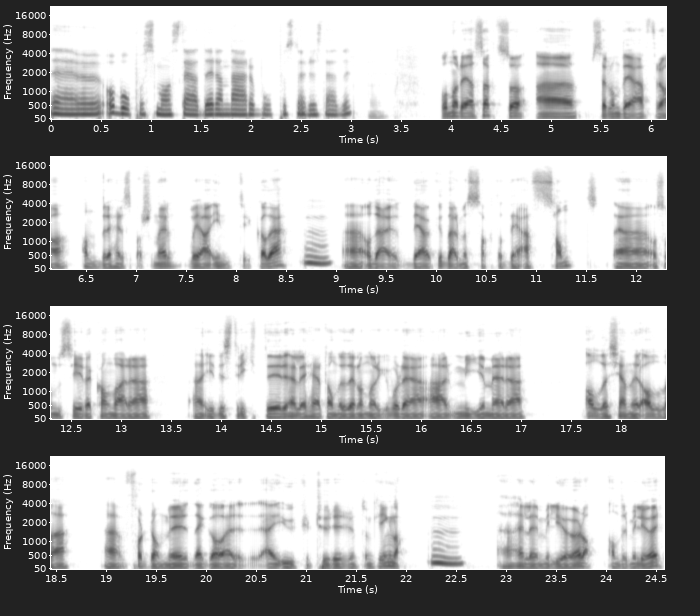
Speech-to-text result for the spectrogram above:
eh, å bo på små steder enn det er å bo på større steder. Mm. Og når det er sagt, så uh, selv om det er fra andre helsepersonell, hvor jeg har inntrykk av det, mm. uh, og det er, det er, jo ikke dermed sagt at det er sant, uh, og som du sier, det kan være i distrikter eller helt andre deler av Norge hvor det er mye mer alle kjenner alle, fordommer, det går, er ukulturer rundt omkring, da. Mm. eller miljøer, da. Andre miljøer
